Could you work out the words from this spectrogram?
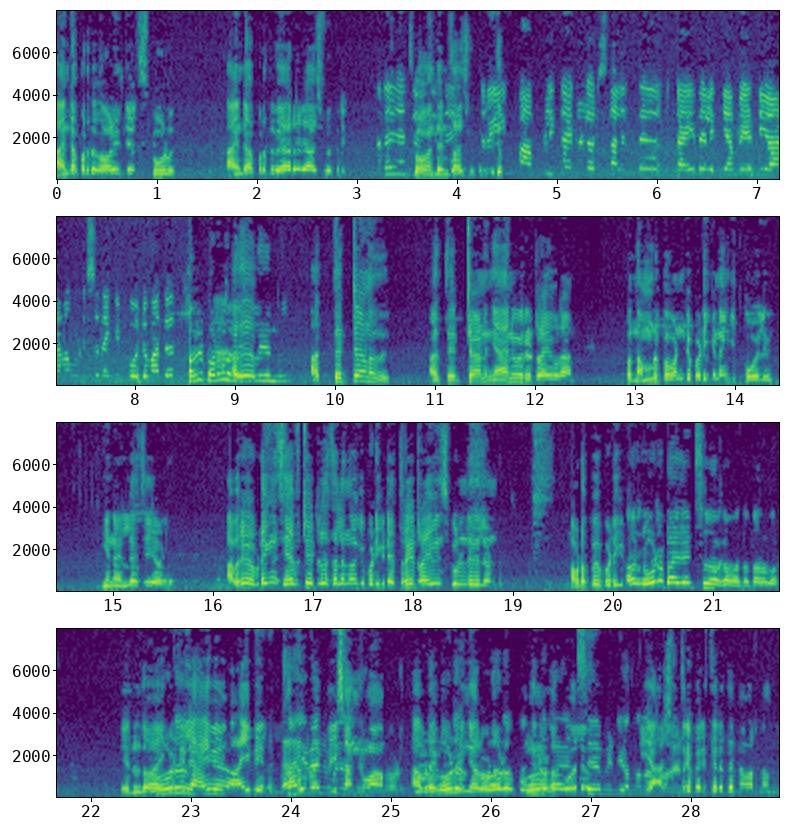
അതിന്റെ അപ്പുറത്ത് കോളേജ് സ്കൂൾ അതിന്റെ അപ്പുറത്ത് വേറൊരു ആശുപത്രി. ഗോവിന്ദൻസ്. ആശുപത്രി. ഇത്രയും പബ്ലിക് ആയിട്ടുള്ള ഒരു സ്ഥലത്ത് കൈ തെളിക്കാൻ വേണ്ടിയാണ് ഓടിച്ചതെങ്കിൽ പോലും അത് അത് കളിയെന്ന്. അത് തെറ്റാണത്. അത് തെറ്റാണ്. ഞാനും ഒരു ഡ്രൈവറാണ്. അപ്പൊ നമ്മളിപ്പോ വണ്ടി പഠിക്കണമെങ്കിൽ പോലും ഇങ്ങനെയല്ല ചെയ്യാവുള്ളൂ അവർ എവിടെയെങ്കിലും സേഫ്റ്റി ആയിട്ടുള്ള സ്ഥലം നോക്കി പഠിക്കട്ടെ. എത്രയും ഡ്രൈവിംഗ് സ്കൂളിന്റെ ഇതിലുണ്ട്. അവിടെ പോയി പഠിക്കും. റോഡ് ബാലൻസ് നോക്കാൻ വന്നെന്നാണ് പറഞ്ഞത്. എന്തോ ഹൈവേ ഹൈവേ ഹൈവേയിലല്ല ശംഖുമാർ റോഡ് അവിടെ റോഡ് അങ്ങനെയുള്ള പോലെ ഈ ആശുപത്രി പരിസരത്ത് തന്നെ പറഞ്ഞത്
